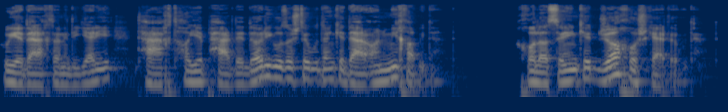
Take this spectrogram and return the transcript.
روی درختان دیگری تختهای پردهداری گذاشته بودند که در آن میخوابیدند. خلاصه اینکه جا خوش کرده بودند.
